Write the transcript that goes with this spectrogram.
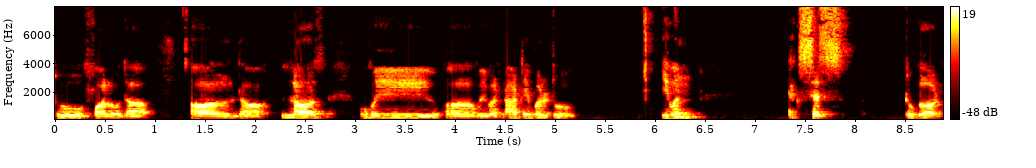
to follow the all the laws. We uh, we were not able to even access to god.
